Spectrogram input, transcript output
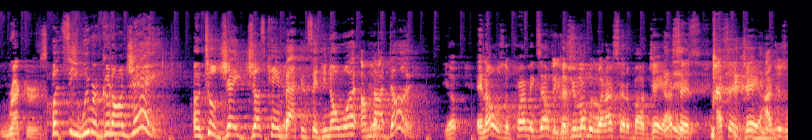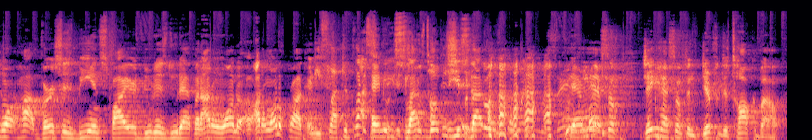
records. but see, we were good on Jay until Jay just came back and said, you know what, I'm not done. Yep. And that was the prime example because you remember what I said about Jay. I It said is. I said Jay, I just want hot verses, be inspired, do this, do that, but I don't want to I don't want a project. And he slapped your glasses. and he crooked. slapped was talking he shit. slapped Damn Damn he had right. some, Jay had something different to talk about,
